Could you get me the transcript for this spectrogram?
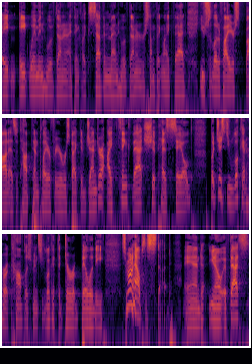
eight eight women who have done it. I think like seven men who have done it, or something like that. You solidify your spot as a top ten player for your respective gender. I think that ship has sailed. But just you look at her accomplishments, you look at the durability. Simone Halep's a stud, and you know if that's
